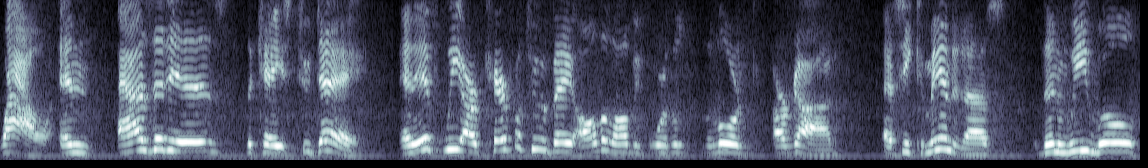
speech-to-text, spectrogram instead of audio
Wow. And as it is the case today, and if we are careful to obey all the law before the, the Lord our God, as he commanded us, then we will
